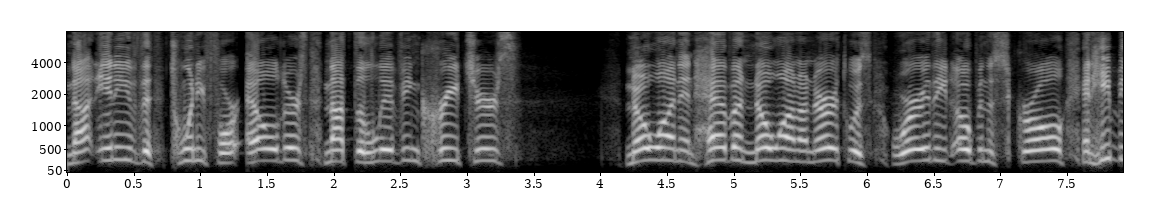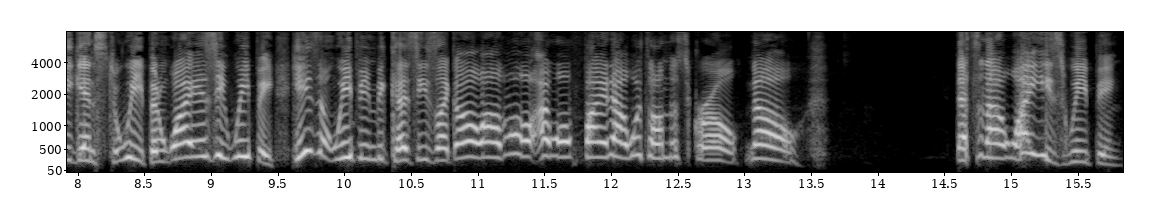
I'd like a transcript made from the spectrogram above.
Not any of the 24 elders, not the living creatures. No one in heaven, no one on earth was worthy to open the scroll, and he begins to weep. And why is he weeping? He isn't weeping because he's like, oh, I won't find out what's on the scroll. No. That's not why he's weeping.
